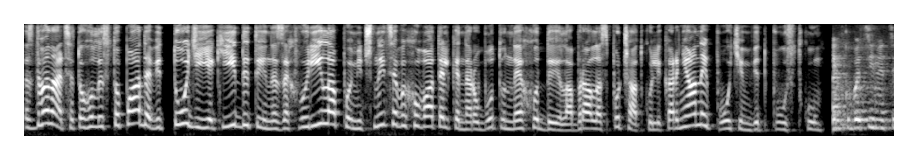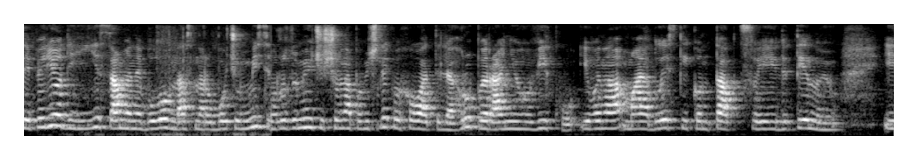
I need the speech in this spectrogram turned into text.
З 12 листопада, відтоді, як її дитина захворіла, помічниця виховательки на роботу не ходила. Брала спочатку лікарняний, потім відпустку. Інкубаційний цей період її саме не було в нас на робочому місці. Розуміючи, що вона помічник вихователя групи раннього віку, і вона має близький контакт з своєю дитиною. І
